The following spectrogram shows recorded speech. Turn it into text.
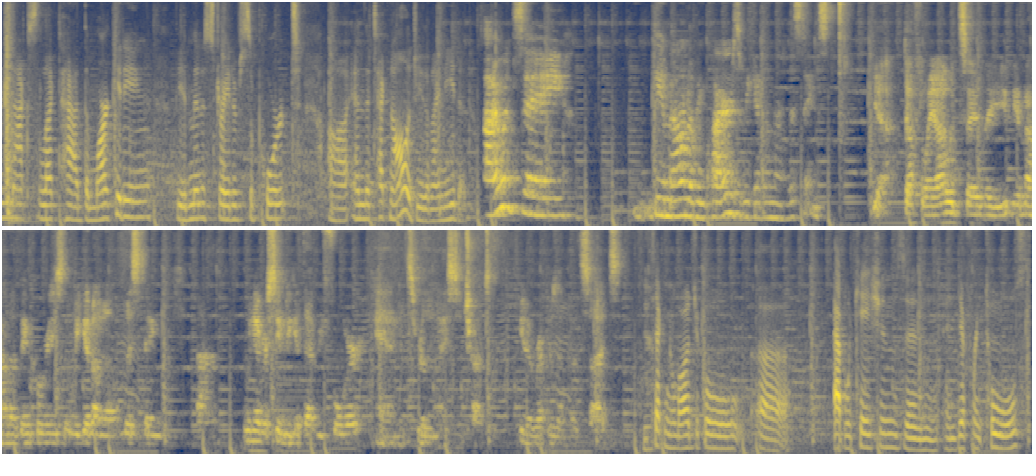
Remax Select had the marketing, the administrative support, uh, and the technology that I needed. I would say the amount of inquiries we get on our listings. Yeah, definitely. I would say the, the amount of inquiries that we get on a listing, uh, we never seem to get that before, and it's really nice to try to you know represent both sides. Yeah. Technological uh, applications and, and different tools,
